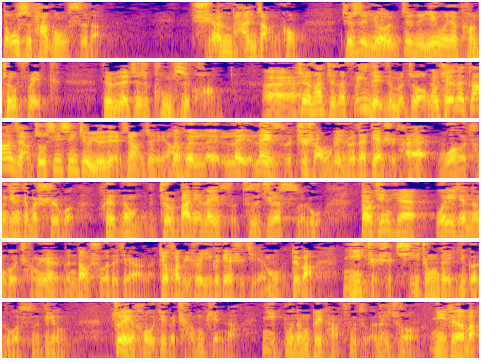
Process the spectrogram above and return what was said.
都是他公司的，全盘掌控，就是有这种英文叫 control freak，对不对？就是控制狂。哎，就是他觉得非得这么做。我觉得刚刚讲周星星就有点像这样，那会累累累死。至少我跟你说，在电视台，我曾经这么试过，会能就是把你累死，自绝死路。到今天，我已经能够承认文道说的这样了。就好比说一个电视节目，对吧？你只是其中的一个螺丝钉。最后这个成品呢，你不能对它负责的，没错，你知道吗？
